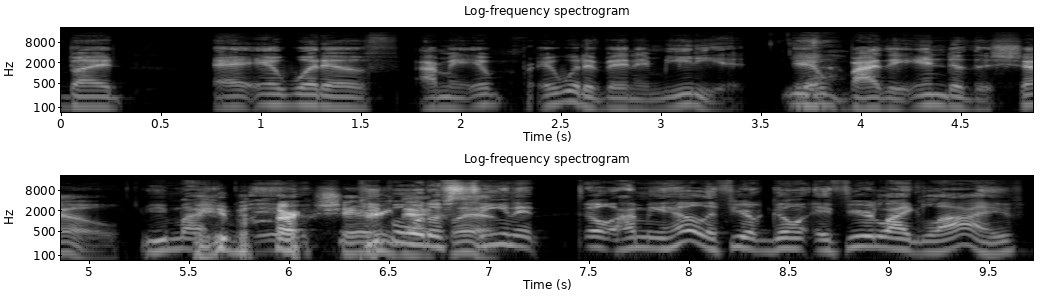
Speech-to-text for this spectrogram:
but it would have. I mean, it it would have been immediate. It- Yeah. by the end of the show, You might People are sharing People would have clip. seen it. Oh, I mean, hell, if you're going, if you're like live,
